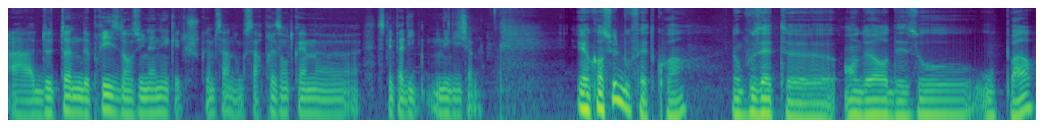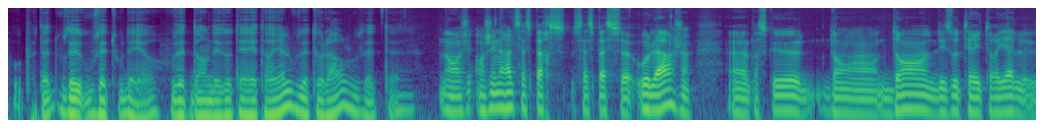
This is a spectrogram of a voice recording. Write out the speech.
à 2 tonnes de prise dans une année, quelque chose comme ça. Donc ça représente quand même, ce n'est pas négligeable. Et donc ensuite, vous faites quoi? Donc vous êtes en dehors des eaux ou pas, peut-être. Vous êtes, où d'ailleurs? Vous êtes dans des eaux territoriales? Vous êtes au large? Vous êtes non, en général, ça se passe, ça se passe au large, parce que dans, dans, les eaux territoriales,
